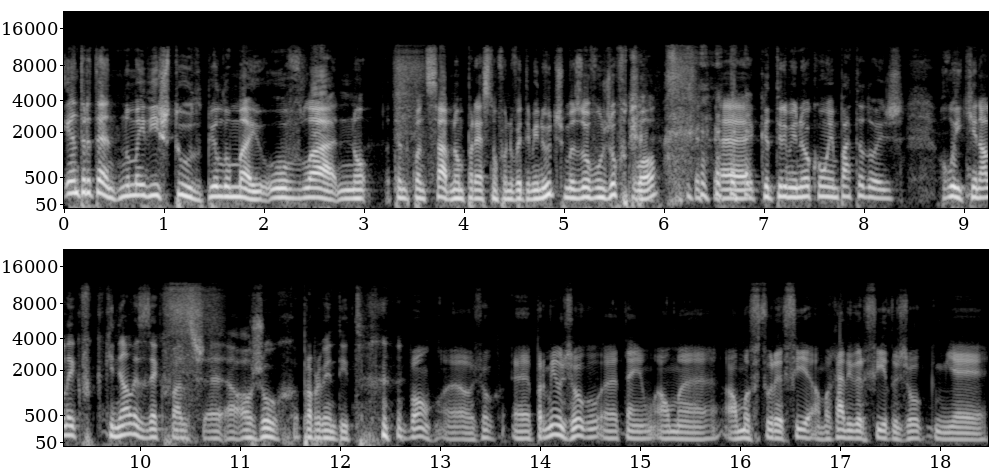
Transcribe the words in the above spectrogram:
Entretanto, no meio disto tudo, pelo meio, houve lá, não, tanto quanto sabe, não parece, não foi 90 minutos, mas houve um jogo de futebol uh, que terminou com um empate a dois. Rui, que análise, que análise é que fazes uh, ao jogo propriamente dito? Bom, uh, o jogo, para mim o jogo tem há uma, há uma fotografia, há uma radiografia do jogo que me é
